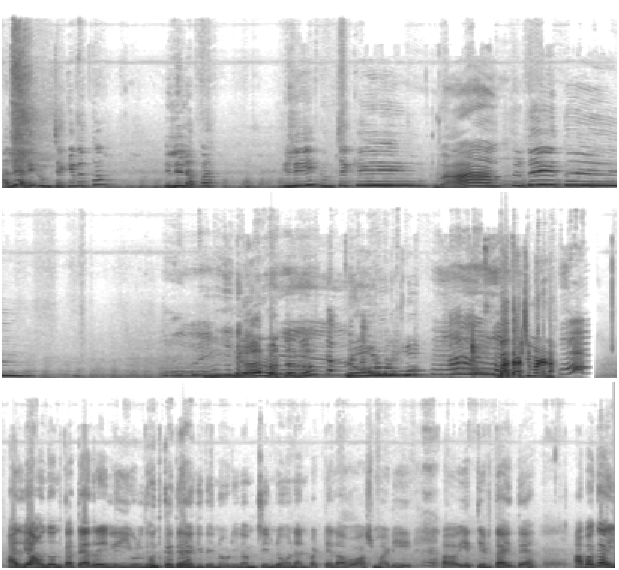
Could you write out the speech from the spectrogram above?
ಅಲ್ಲಿ ಅಲ್ಲಿ ಗುಮ್ಚಕ್ಕಿ ಬತ್ತು. ಇಲ್ಲಿಲ್ಲಪ್ಪ. ಇಲ್ಲಿ ಗುಮ್ಚಕ್ಕಿ. ವಾವ್. ಬಿಟ್ಟೈತೆ ಯಾರು ಬರ್ತಾರು ನೋಡು ಬಾ ತಾಡ್ಸಿ ಮಾಡೋಣ. ಅಲ್ಲಿ ಅವನದೊಂದು ಕತೆ ಆದರೆ ಇಲ್ಲಿ ಇವಳದೊಂದು ಕತೆ ಆಗಿದೆ ನೋಡಿ. ನಮ್ಮ ಚಿನ್ನು ನನ್ನ ಬಟ್ಟೆ ಎಲ್ಲ ವಾಶ್ ಮಾಡಿ ಎತ್ತಿಡ್ತಾ ಇದ್ದೆ. ಆವಾಗ ಈ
